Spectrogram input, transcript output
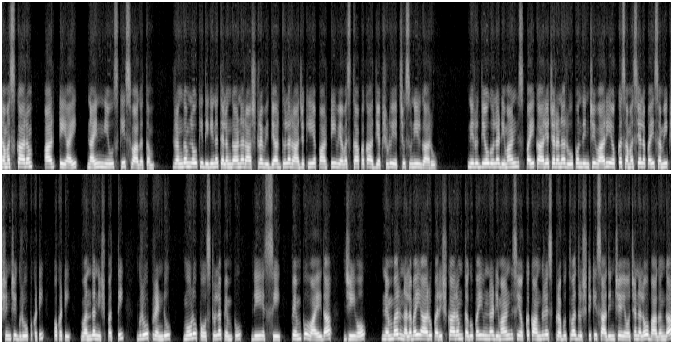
నమస్కారం ఆర్టీఐ నైన్ న్యూస్కి స్వాగతం. రంగంలోకి దిగిన తెలంగాణ రాష్ట్ర విద్యార్థుల రాజకీయ పార్టీ వ్యవస్థాపక అధ్యక్షుడు హెచ్చు సునీల్ గారు. నిరుద్యోగుల డిమాండ్స్ పై కార్యాచరణ రూపొందించి వారి యొక్క సమస్యలపై సమీక్షించి గ్రూప్ ఒకటి ఒకటి వంద నిష్పత్తి గ్రూప్ రెండు మూడు పోస్టుల పెంపు డిఎస్సి పెంపు వాయిదా జీవో నెంబర్ నలభై ఆరు పరిష్కారం తగుపై ఉన్న డిమాండ్స్ యొక్క కాంగ్రెస్ ప్రభుత్వ దృష్టికి సాధించే యోచనలో భాగంగా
